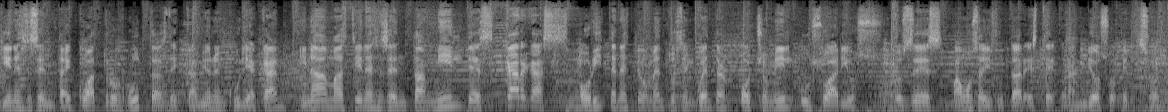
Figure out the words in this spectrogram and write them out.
Tiene 64 rutas de camión en Culiacán y nada más tiene 60 mil descargas. Ahorita en este momento se encuentran 8 mil usuarios. Entonces vamos a disfrutar este grandioso episodio.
